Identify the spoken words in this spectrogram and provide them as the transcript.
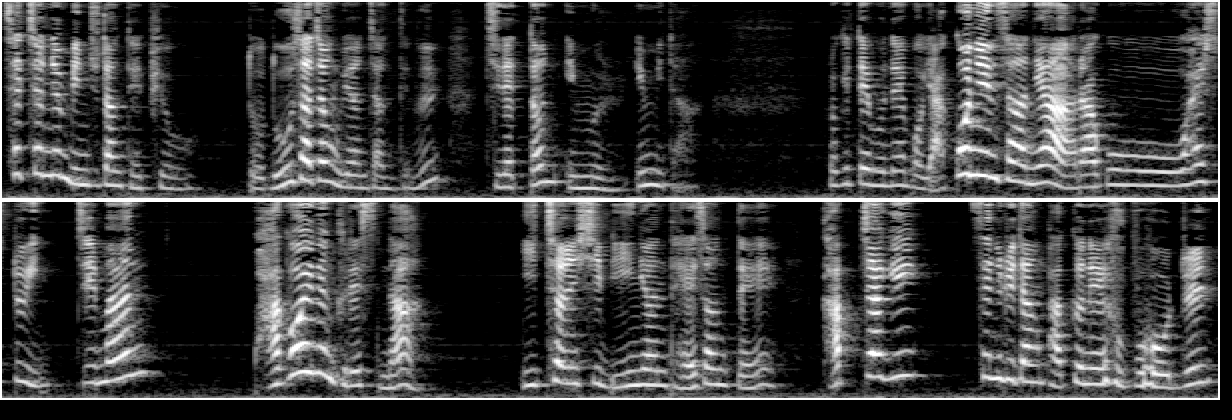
새천년 민주당 대표 또 노사정 위원장 등을 지냈던 인물입니다. 그렇기 때문에 뭐 야권 인사냐라고 할 수도 있지만 과거에는 그랬으나 2012년 대선 때 갑자기 새누리당 박근혜 후보를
